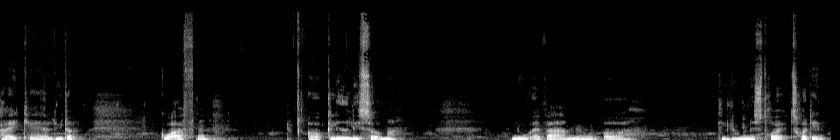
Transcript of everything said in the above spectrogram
Hej kære lytter. God aften og glædelig sommer. Nu er varmen og de lune strøg trådt ind.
